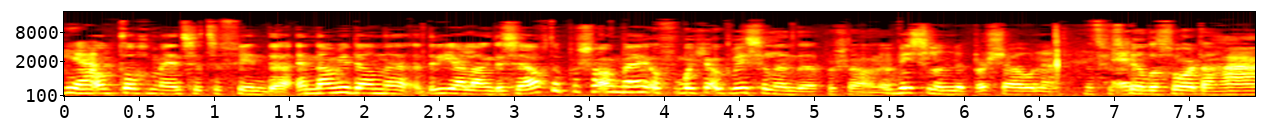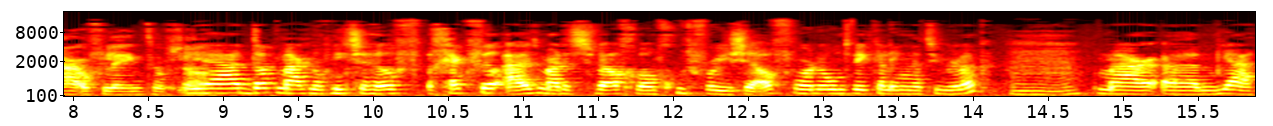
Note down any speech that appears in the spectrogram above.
Ja. om toch mensen te vinden. En nam je dan eh, drie jaar lang dezelfde persoon mee? Of moet je ook wisselende personen? Wisselende personen. Met verschillende soorten haar of lengte of zo? Ja, dat maakt nog niet zo heel gek veel uit. Maar dat is wel gewoon goed voor jezelf, voor de ontwikkeling natuurlijk. Maar ehm, ja,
